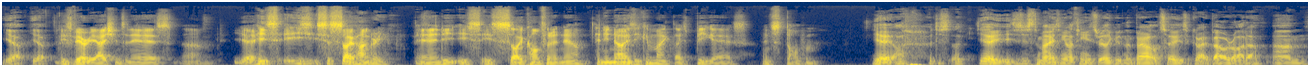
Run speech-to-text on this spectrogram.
Yeah, yeah. His variations and airs, um, yeah, he's he's just so hungry, and he, he's he's so confident now, and he knows he can make those big airs and stomp them. Yeah, I, just I, yeah, he's just amazing. I think he's really good in the barrel too. He's a great barrel rider. Um,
